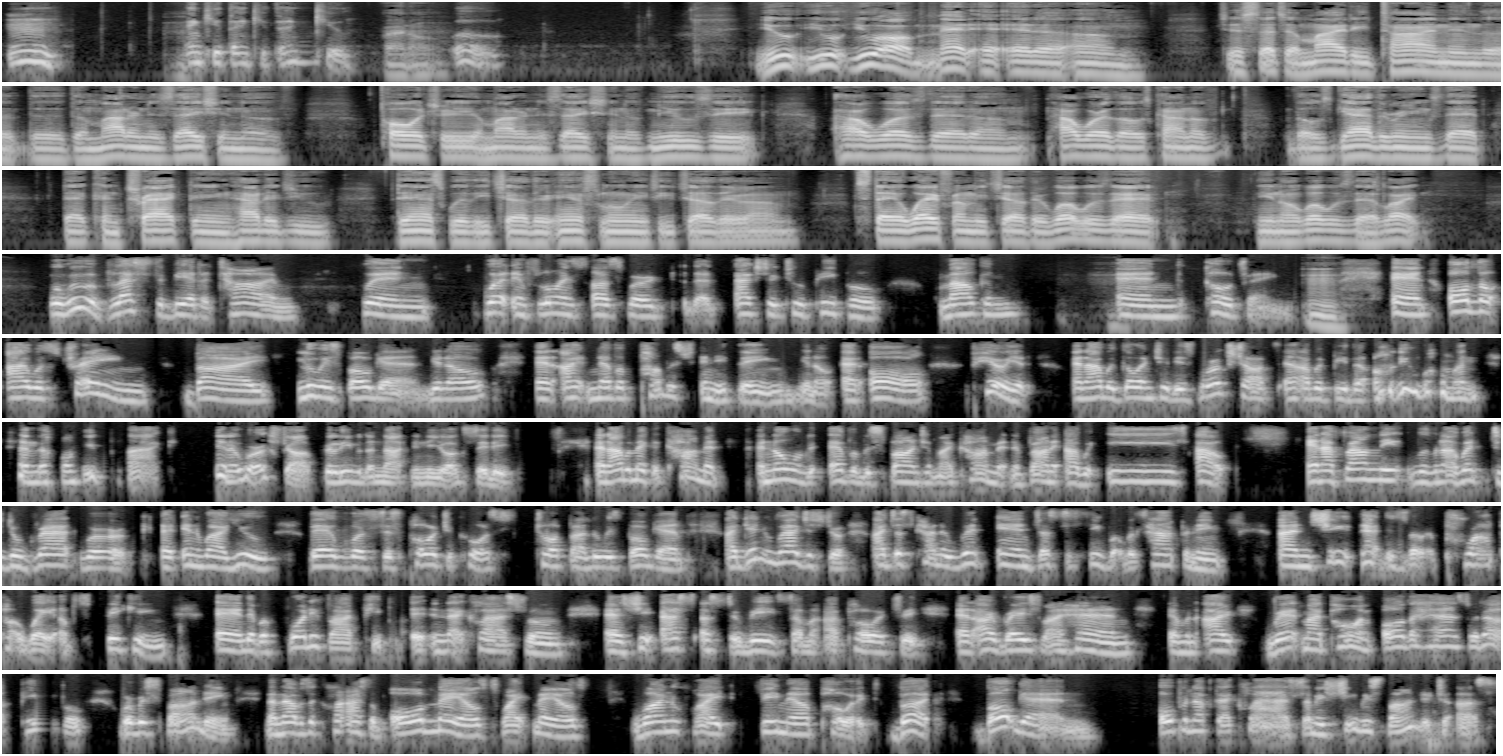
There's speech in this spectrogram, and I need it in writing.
Mm. Thank you, thank you, thank you. Right on. Whoa. You you you all met at, at a um just such a mighty time in the, the, the modernization of poetry, a modernization of music. How was that um how were those kind of those gatherings that that contracting, how did you dance with each other, influence each other, um, stay away from each other? What was that you know, what was that like? well, we were blessed to be at a time when what influenced us were actually two people, Malcolm and Coltrane. Mm. And although I was trained by Louise Bogan, you know, and I had never published anything, you know, at all, period. And I would go into these workshops and I would be the only woman and the only black in a workshop, believe it or not, in New York City. And I would make a comment and no one would ever respond to my comment. And finally, I would ease out. And I finally, when I went to do grad work at NYU, there was this poetry course taught by Louise Bogan. I didn't register. I just kind of went in just to see what was happening. And she had this very proper way of speaking. And there were 45 people in that classroom. And she asked us to read some of our poetry. And I raised my hand. And when I read my poem, all the hands went up. People were responding. And that was a class of all males, white males, one white female poet. But Bogan opened up that class. I mean, she responded to us.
